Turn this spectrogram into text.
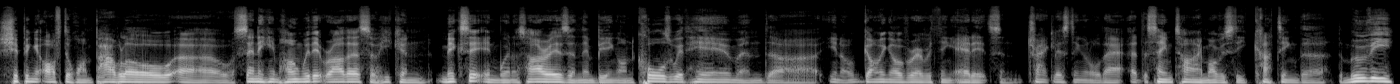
shipping it off to Juan Pablo, uh, or sending him home with it rather, so he can mix it in Buenos Aires, and then being on calls with him, and uh, you know going over everything, edits and track listing and all that. At the same time, obviously cutting the the movie.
